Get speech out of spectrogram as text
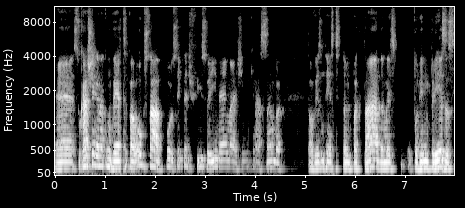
É, se o cara chega na conversa e fala, ô Gustavo, pô, eu sei que tá difícil aí, né? Imagina que na samba talvez não tenha sido tão impactada, mas eu tô vendo empresas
